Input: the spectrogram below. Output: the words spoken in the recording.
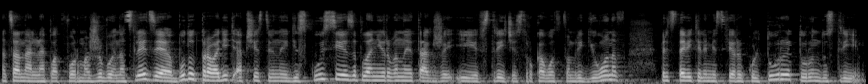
«Национальная платформа «Живое наследие» будут проводить общественные дискуссии, запланированные также и встречи с руководством регионов, представителями сферы культуры, туриндустрии.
